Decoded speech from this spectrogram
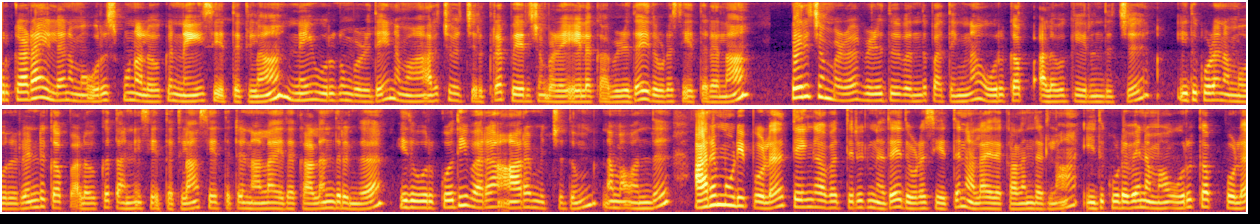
ஒரு கடாயில் நம்ம ஒரு ஸ்பூன் அளவுக்கு நெய் சேர்த்துக்கலாம். நெய் உருகும் பொழுதே நம்ம அரைச்சி வச்சுருக்கிற பேரிச்சம்பழ ஏலக்காய் விழுதை இதோட சேர்த்துடலாம். பெரிச்சம்பழ விழுது வந்து பார்த்திங்கன்னா ஒரு கப் அளவுக்கு இருந்துச்சு. இது கூட நம்ம ஒரு ரெண்டு கப் அளவுக்கு தண்ணி சேர்த்துக்கலாம். சேர்த்துட்டு நல்லா இதை கலந்துருங்க. இது ஒரு கொதி வர ஆரம்பித்ததும் நம்ம வந்து அரை மூடி போல் தேங்காவை திருகுனதை இதோட சேர்த்து நல்லா இதை கலந்துடலாம். இது கூடவே நம்ம ஒரு கப் போல்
